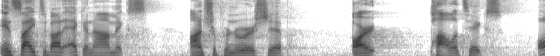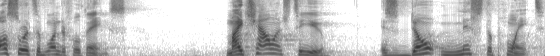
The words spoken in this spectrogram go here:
insights about economics, entrepreneurship, art, politics, all sorts of wonderful things. My challenge to you is don't miss the point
